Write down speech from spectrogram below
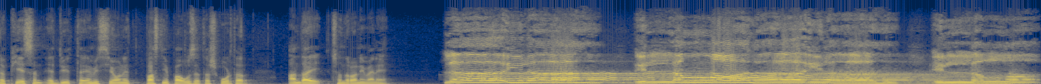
në pjesën e dytë të emisionit pas një pauze të shkurtër, andaj qëndroni me ne. La ilaha illa Allah, la ilaha illa Allah.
